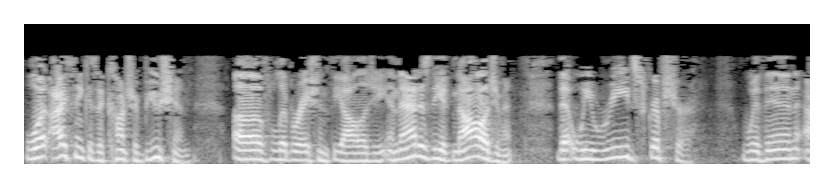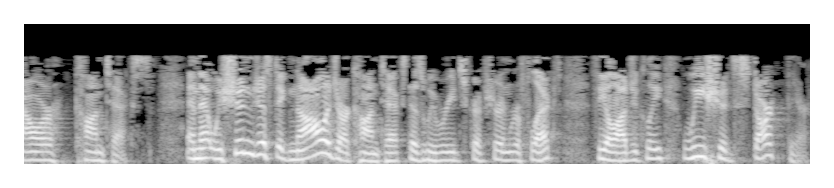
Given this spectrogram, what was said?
what I think is a contribution of liberation theology, and that is the acknowledgement that we read Scripture within our context. And that we shouldn't just acknowledge our context as we read Scripture and reflect theologically, we should start there.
